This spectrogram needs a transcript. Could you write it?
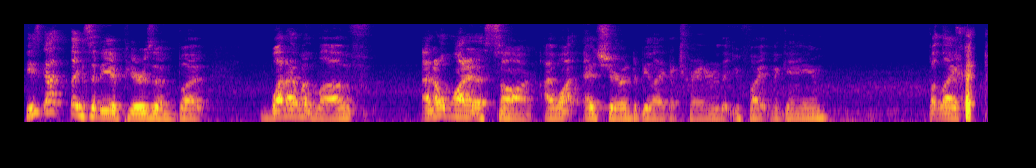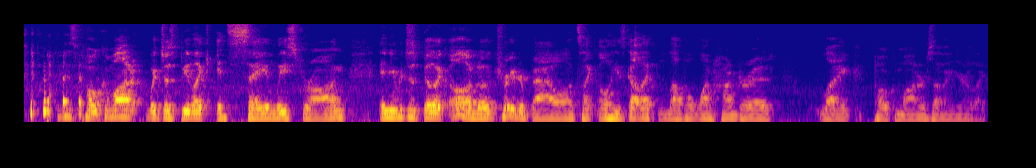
He's got things that he appears in, but what I would love, I don't want it a song. I want Ed Sheeran to be like a trainer that you fight in the game. But like his Pokemon would just be like insanely strong, and you would just be like, "Oh, another trainer battle." It's like, "Oh, he's got like level 100 like Pokemon or something." You're like,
